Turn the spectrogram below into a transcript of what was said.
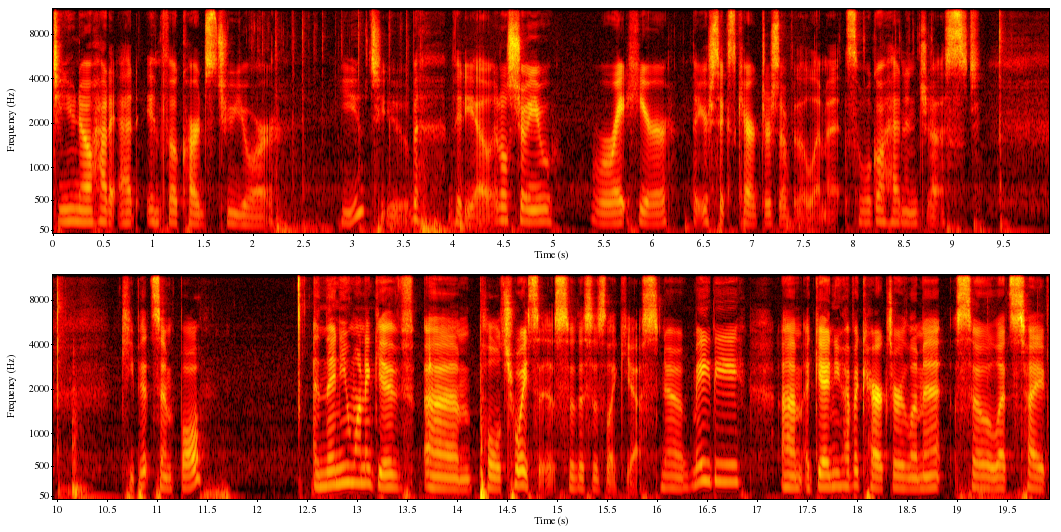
do you know how to add info cards to your YouTube video? It'll show you right here that you're six characters over the limit. So we'll go ahead and just keep it simple. And then you want to give um, poll choices. So this is like yes, no, maybe. Um, again, you have a character limit. So let's type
